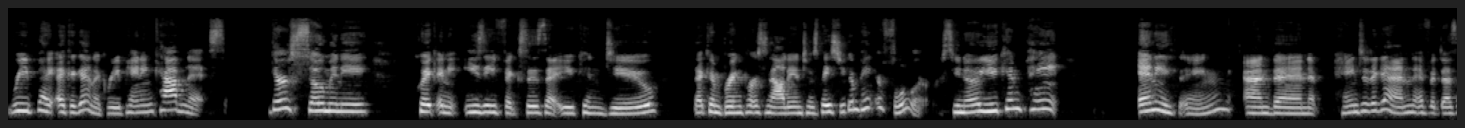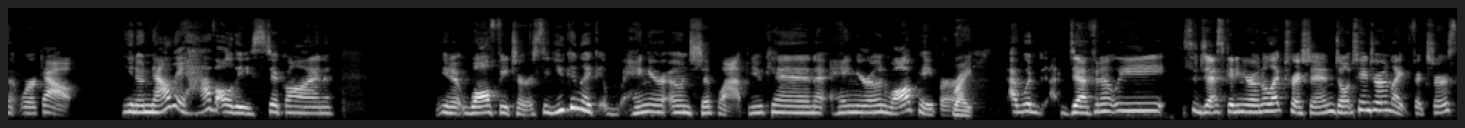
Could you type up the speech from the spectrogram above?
Repaint, like again, like repainting cabinets. There are so many quick and easy fixes that you can do that can bring personality into a space. You can paint your floors, you know, you can paint anything and then paint it again if it doesn't work out. You know, now they have all these stick on, you know, wall features. So you can like hang your own shiplap. You can hang your own wallpaper. Right. I would definitely suggest getting your own electrician. Don't change your own light fixtures,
